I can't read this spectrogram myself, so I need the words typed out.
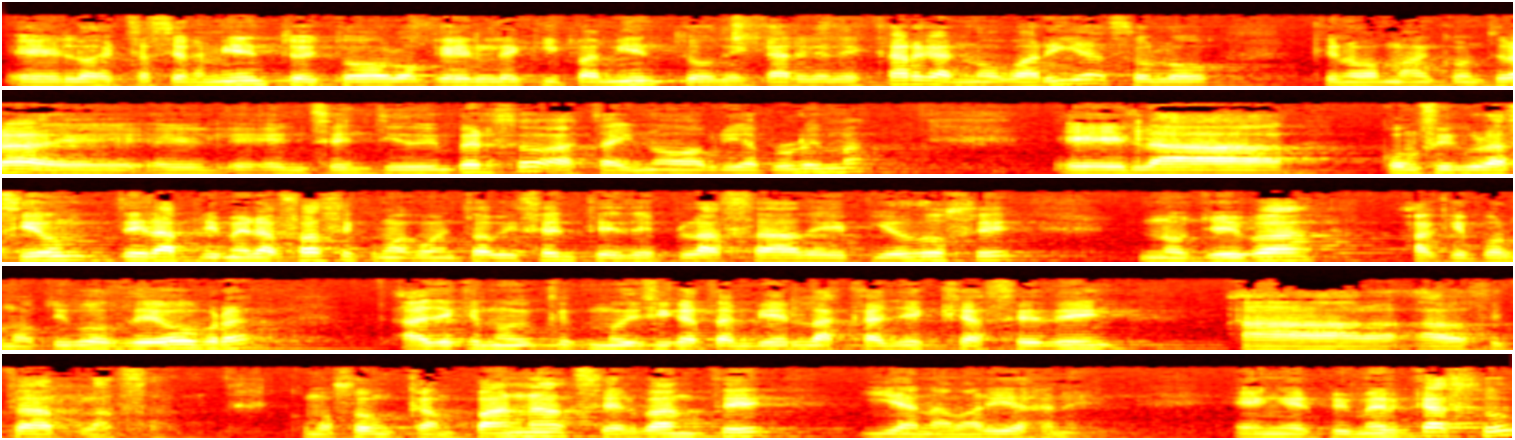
Eh, los estacionamientos y todo lo que es el equipamiento de carga y descarga no varía, solo que nos vamos a encontrar eh, en sentido inverso, hasta ahí no habría problema. Eh, la configuración de la primera fase, como ha comentado Vicente, de Plaza de Pío XII, nos lleva a que por motivos de obra haya que modificar también las calles que acceden a, la citada plaza, como son Campana, Cervantes y Ana María Janés. En el primer caso,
